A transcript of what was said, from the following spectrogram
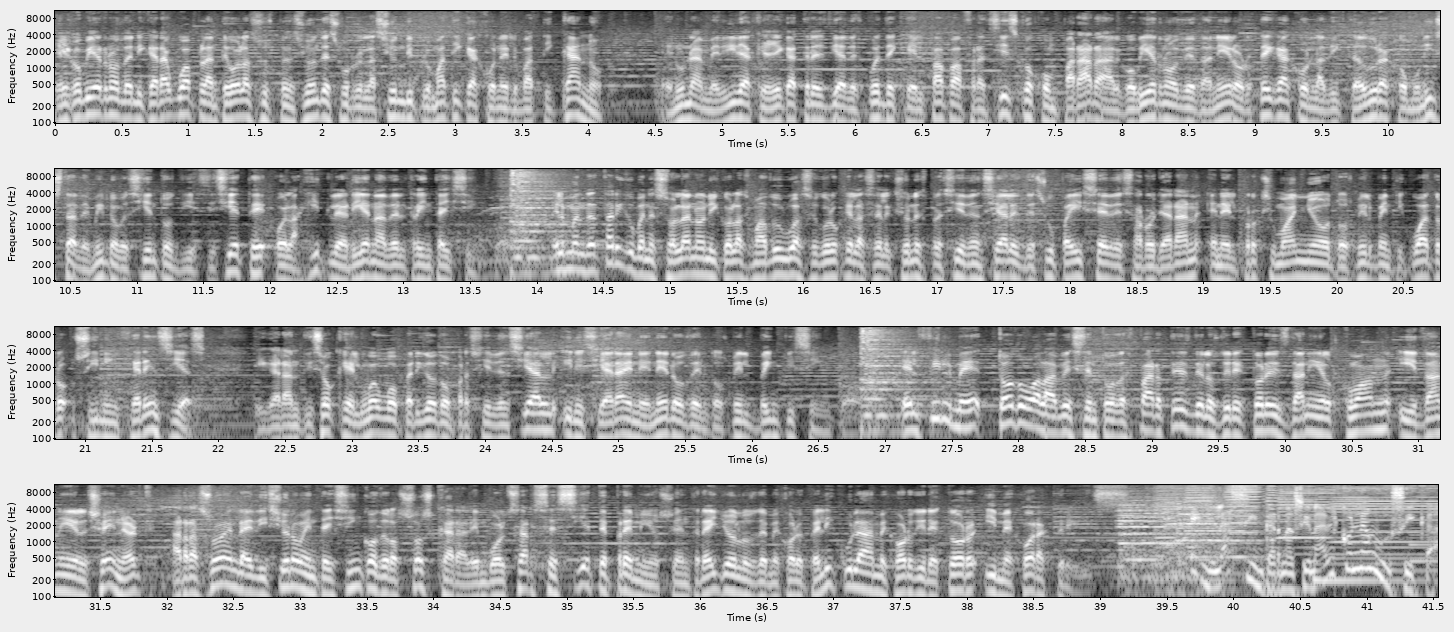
El gobierno de Nicaragua planteó la suspensión de su relación diplomática con el Vaticano, en una medida que llega tres días después de que el Papa Francisco comparara al gobierno de Daniel Ortega con la dictadura comunista de 1917 o la hitleriana del 35. El mandatario venezolano Nicolás Maduro aseguró que las elecciones presidenciales de su país se desarrollarán en el próximo año 2024 sin injerencias y garantizó que el nuevo periodo presidencial iniciará en enero del 2025. El filme Todo a la vez en todas partes de los directores Daniel Kwan y Daniel Scheinert arrasó en la edición 95 de los Oscar al embolsarse siete premios, entre ellos los de Mejor Película, Mejor Director y Mejor Actriz. Enlace Internacional con la Música.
